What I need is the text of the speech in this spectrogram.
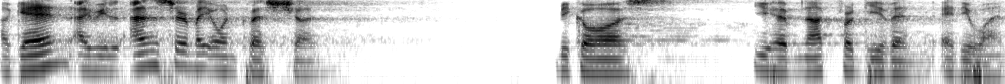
Again, I will answer my own question. Because you have not forgiven anyone.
